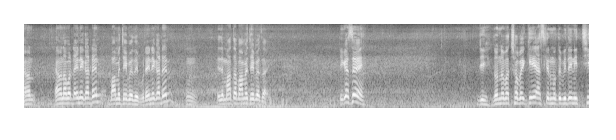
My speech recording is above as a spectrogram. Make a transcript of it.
এখন এখন আবার ডাইনে কাটেন, বামে চেপে দেবো। ডাইনে কাটেন, হুম, এই যে মাথা বামে চেপে যায়। ঠিক আছে? জি, ধন্যবাদ সবাইকে। আজকের মতো বিদায় নিচ্ছি।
